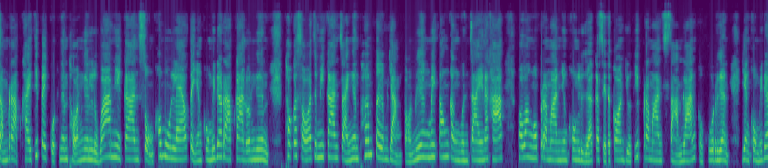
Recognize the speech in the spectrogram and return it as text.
สำหรับใครที่ไปกดเงินถอนเงิน หรือว่ามีการส่งข้อมูลแล้ว แต่ยังคงไม่ได้รับการโอนเงินทกสจะมีการจ่ายเงินเพิ่มเติมอย่างต่อเนื่องไม่ต้องกังวลใจนะคะ เพราะว่างบประมาณยังคงเหลือเกษตรกรอยู่ที่ประมาณ 3 ล้านกว่าครัวเรือน ยังคงไม่ได้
